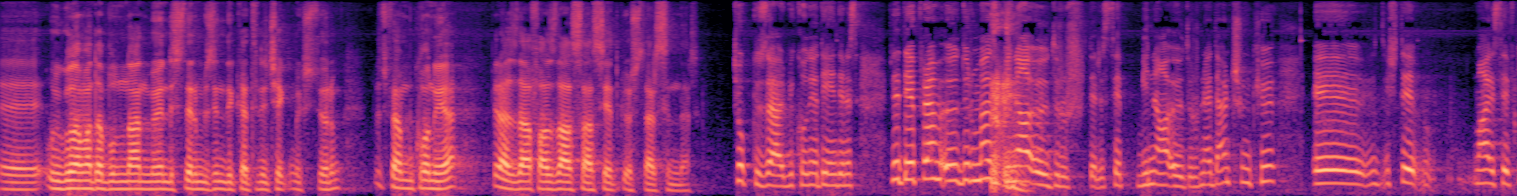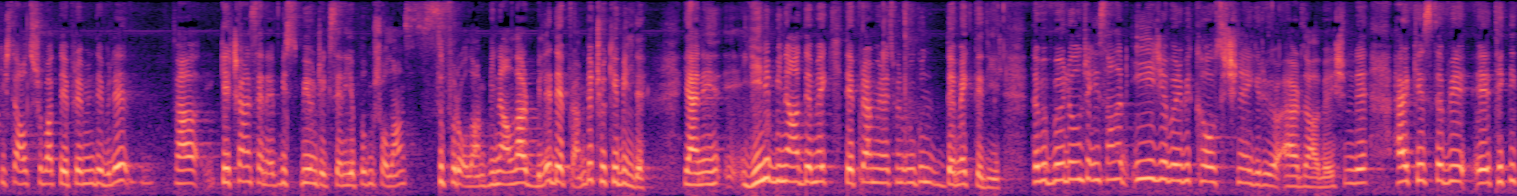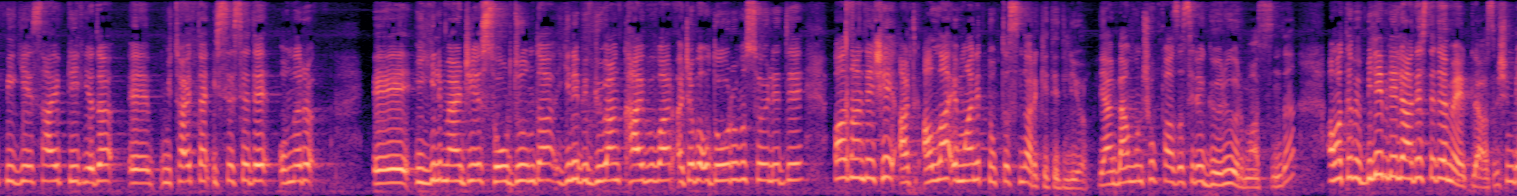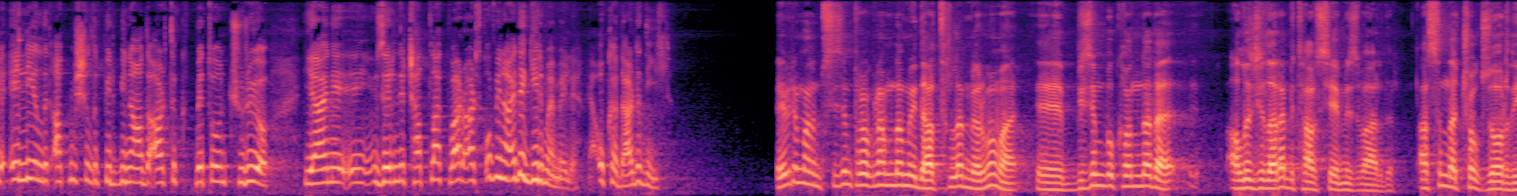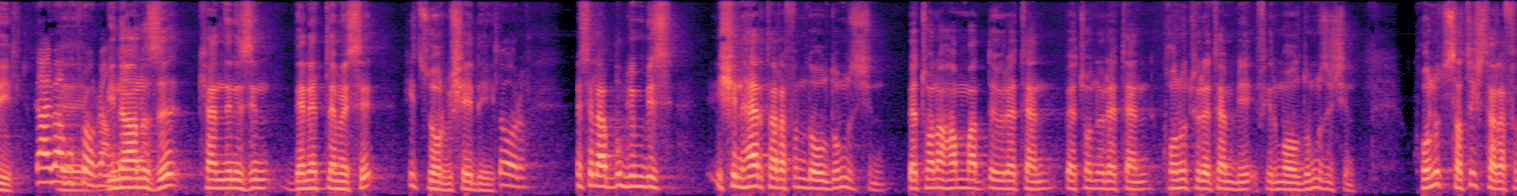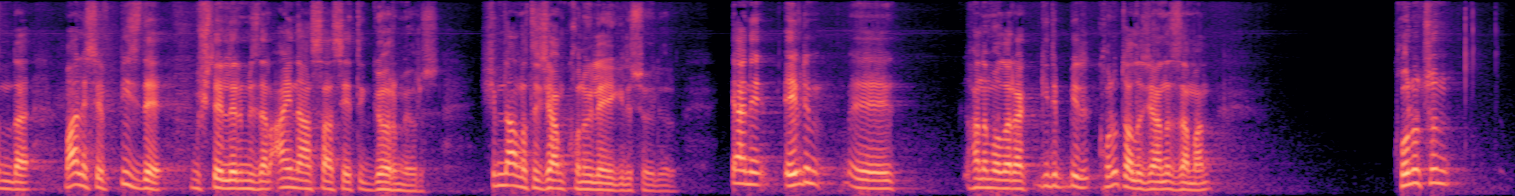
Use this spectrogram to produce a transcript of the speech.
E, uygulamada bulunan mühendislerimizin dikkatini çekmek istiyorum. Lütfen bu konuya biraz daha fazla hassasiyet göstersinler. Çok güzel bir konuya değindiniz. De deprem öldürmez, bina öldürür deriz. Hep bina öldürür. Neden? Çünkü e, işte maalesef ki işte 6 Şubat depreminde bile daha geçen sene, bir, bir önceki sene yapılmış olan sıfır olan binalar bile depremde çökebildi. Yani e, yeni bina demek deprem yönetmene uygun demek de değil. Tabii böyle olunca insanlar iyice böyle bir kaos içine giriyor Erdal Bey. Şimdi herkes tabii e, teknik bilgiye sahip değil ya da e, müteahhitten istese de onları e, ilgili merciye sorduğunda yine bir güven kaybı var. Acaba o doğru mu söyledi? Bazen de şey artık Allah'a emanet noktasında hareket ediliyor. Yani ben bunu çok fazlasıyla görüyorum aslında. Ama tabii bile bile lades de lazım. Şimdi 50 yıllık 60 yıllık bir binada artık beton çürüyor. Yani e, üzerinde çatlak var artık o binaya da girmemeli. Yani o kadar da değil. Evrim Hanım sizin programda mıydı hatırlamıyorum ama e, bizim bu konuda da alıcılara bir tavsiyemiz vardır. Aslında çok zor değil. Galiba bu programdaydı. Binanızı kendinizin denetlemesi hiç zor bir şey değil. Doğru. Mesela bugün biz işin her tarafında olduğumuz için betona ham madde üreten, beton üreten, konut üreten bir firma olduğumuz için konut satış tarafında maalesef biz de müşterilerimizden aynı hassasiyeti görmüyoruz. Şimdi anlatacağım konuyla ilgili söylüyorum. Yani evrim e, hanım olarak gidip bir konut alacağınız zaman konutun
